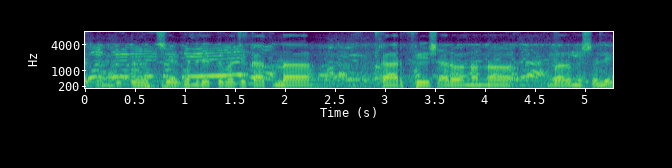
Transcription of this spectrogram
এখানে বিক্রি হচ্ছে। এখানে দেখতে পাচ্ছি কাতলা, কারফিশ, আরও অন্যান্য বারো মিশালি।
